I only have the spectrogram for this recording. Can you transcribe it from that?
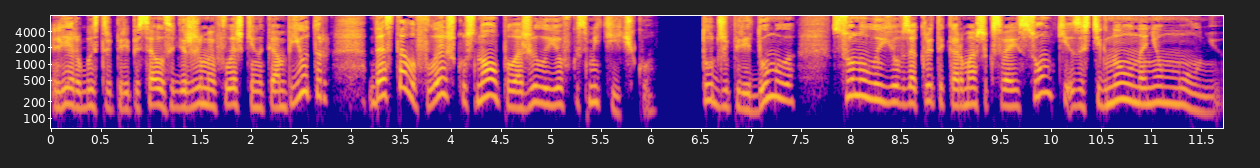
Лера быстро переписала содержимое флешки на компьютер, достала флешку, снова положила ее в косметичку. Тут же передумала, сунула ее в закрытый кармашек своей сумки, застегнула на нем молнию.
